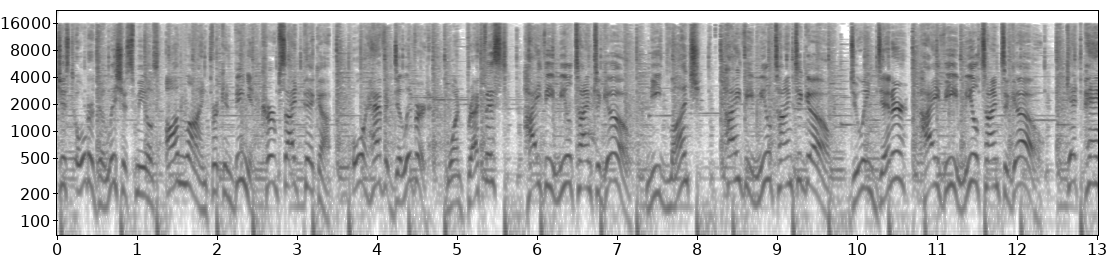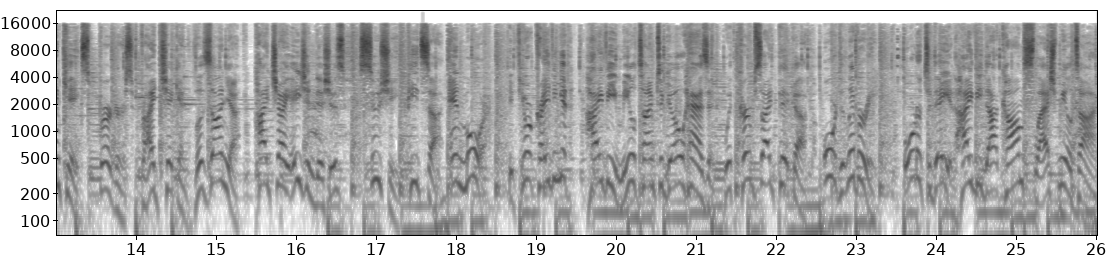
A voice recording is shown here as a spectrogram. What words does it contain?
Just order delicious meals online for convenient curbside pickup or have it delivered. Want breakfast? Hy-Vee Mealtime to Go. Need lunch? Hy-Vee Mealtime to Go. Doing dinner? Hy-Vee Mealtime to Go. Get pancakes, burgers, fried chicken, lasagna, Hy-Chi Asian dishes, sushi, pizza, and more. If you're craving it, Hy-Vee Mealtime to Go has it with curbside pickup or delivery. Order today at Hy-Vee.com slash mealtime.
